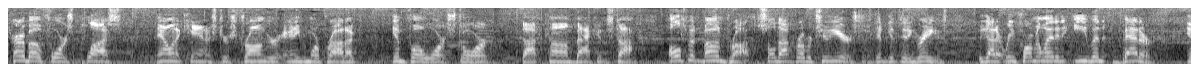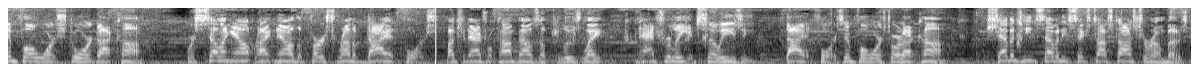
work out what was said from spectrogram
Turbo Force Plus, now in a canister, stronger and even more product. InfoWarsStore.com, back in stock. Ultimate Bone Broth, sold out for over two years. Just going to get the ingredients. We got it reformulated even better. InfoWarsStore.com. We're selling out right now the first run of Diet Force. A bunch of natural compounds help you lose weight. Naturally, it's so easy. Diet Force, InfoWarsStore.com. 1776 testosterone boost.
